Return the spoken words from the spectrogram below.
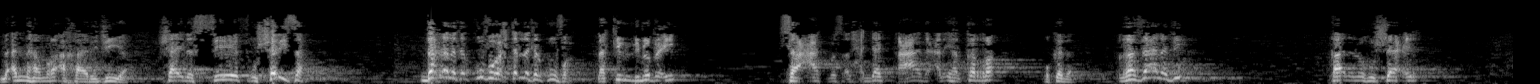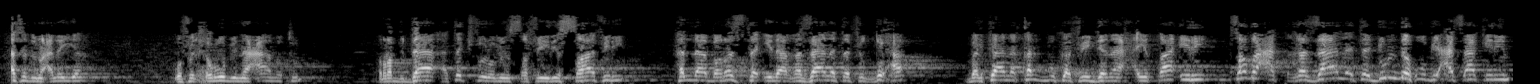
لأنها امرأة خارجية شايلة السيف وشرسة دخلت الكوفة واحتلت الكوفة. لكن لبضع ساعات بس الحجاج عاد عليها الكرة وكذا. غزالة دي؟ قال له الشاعر أسد علي وفي الحروب نعامة. ربداء تكفر من صفير الصافر. هلا برزت إلى غزالة في الضحى. بل كان قلبك في جناحي طائر صدعت غزالة جنده بعساكر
